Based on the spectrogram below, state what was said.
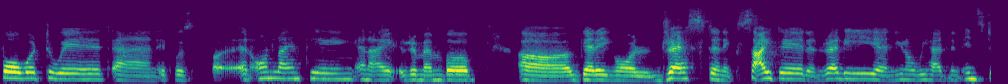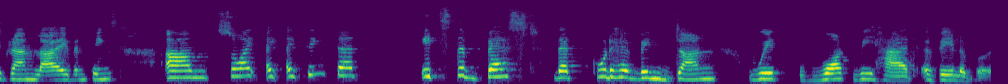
forward to it, and it was uh, an online thing. And I remember uh, getting all dressed and excited and ready. And, you know, we had an Instagram live and things. Um, so I, I, I think that it's the best that could have been done with what we had available.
